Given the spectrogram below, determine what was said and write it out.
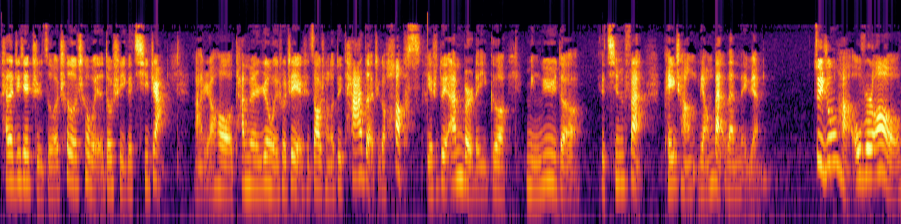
他的这些指责，彻头彻尾的都是一个欺诈。啊，然后他们认为说这也是造成了对他的这个 Hawks，也是对 Amber 的一个名誉的一个侵犯，赔偿两百万美元。最终哈，overall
